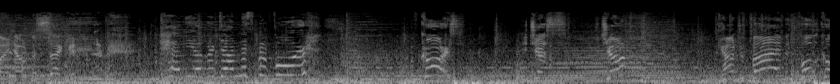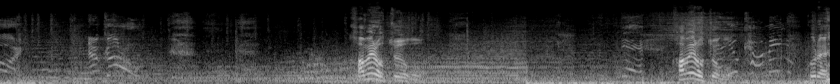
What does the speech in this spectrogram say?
find out in a second. Have you ever done this before? Of course! You just jump, count to five, and pull the cord. Now go! 카메라 어쩌고 카메라 어쩌고 Are you coming? 그래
